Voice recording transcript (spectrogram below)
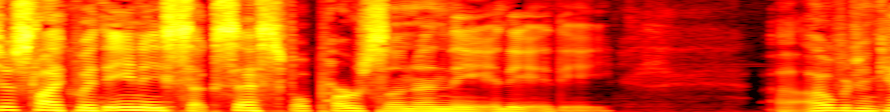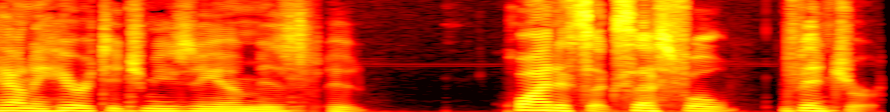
just like with any successful person, and the, the, the uh, Overton County Heritage Museum is uh, quite a successful venture.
